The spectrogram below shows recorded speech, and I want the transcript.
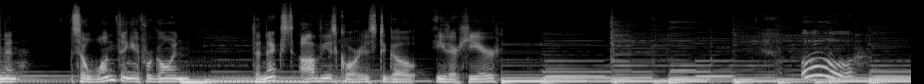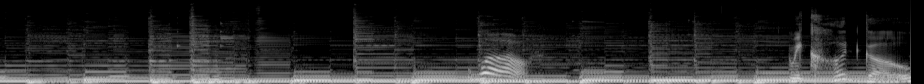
And then, so one thing, if we're going, the next obvious chord is to go either here. Ooh. Whoa. We could go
